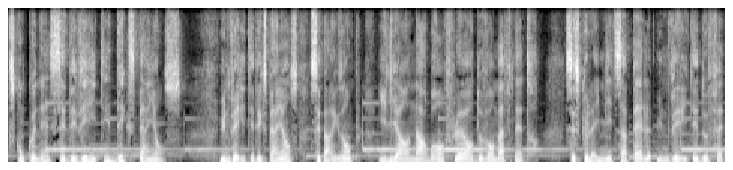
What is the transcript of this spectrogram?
ce qu'on connaît, c'est des vérités d'expérience. Une vérité d'expérience, c'est par exemple, il y a un arbre en fleurs devant ma fenêtre. C'est ce que Leibniz appelle une vérité de fait.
